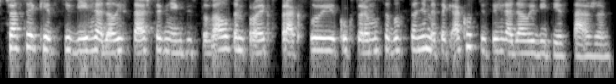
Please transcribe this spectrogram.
v čase, keď ste vyhľadali stáž, tak neexistoval ten projekt Praxuj, ku ktorému sa dostaneme. Tak ako ste si hľadali vy tie stáže?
